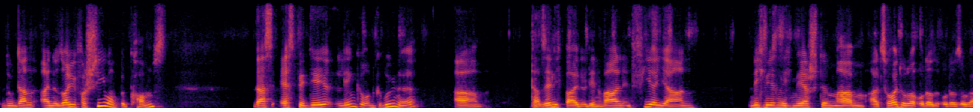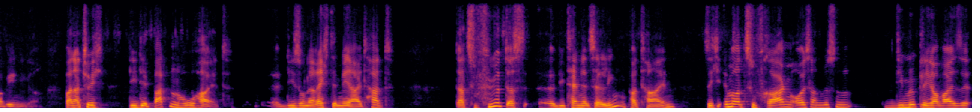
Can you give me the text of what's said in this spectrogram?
du dann eine solche Verschiebung bekommst, dass SPD, Linke und Grüne äh, tatsächlich bei den Wahlen in vier Jahren nicht wesentlich mehr Stimmen haben als heute oder, oder, oder sogar weniger. Weil natürlich die Debattenhoheit die so eine rechte Mehrheit hat, dazu führt, dass äh, die tendenziell linken Parteien sich immer zu Fragen äußern müssen, die möglicherweise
